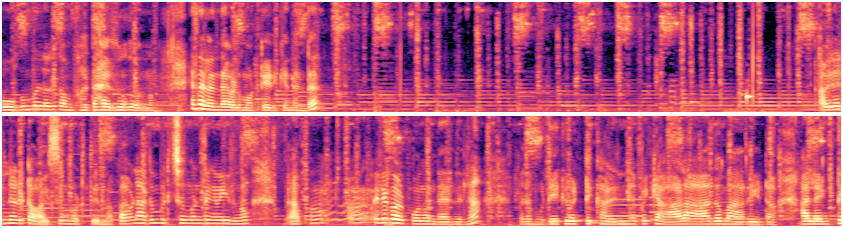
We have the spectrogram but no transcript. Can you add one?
പോകുമ്പോഴുള്ളൊരു കംഫർട്ടായിരുന്നു തോന്നുന്നു. എന്നാലും എന്താ അവൾ മുട്ടയടിക്കുന്നുണ്ട്. അവർ തന്നെ ഒരു ടോയ്സും കൊടുത്തിരുന്നു. അപ്പോൾ അവൾ അതും പിടിച്ചും കൊണ്ട് ഇങ്ങനെ ഇരുന്നു. അപ്പം വലിയ കുഴപ്പമൊന്നും ഉണ്ടായിരുന്നില്ല. അപ്പോൾ മുടിയൊക്കെ വെട്ടി കഴിഞ്ഞപ്പോഴേക്ക് ആളാകെ മാറി കേട്ടോ. ആ ലെങ്ത്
